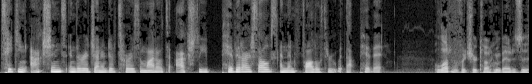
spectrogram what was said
taking actions in the regenerative tourism model to actually pivot ourselves and then follow through with that pivot. A lot of what you're talking about is a,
